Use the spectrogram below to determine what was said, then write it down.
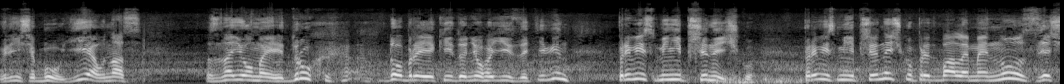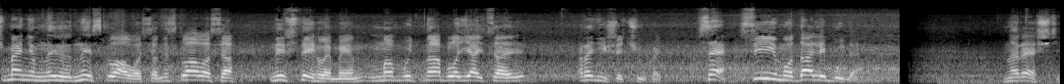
верніше, був, є у нас знайомий друг добрий, який до нього їздить, і він привіз мені пшеничку. Привіз мені пшеничку, придбали ми. Ну, з ячменем не, не склалося, не склалося, не встигли ми. Мабуть, було яйця раніше чухати. Все, сіємо, далі буде. Нарешті,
